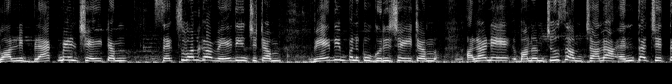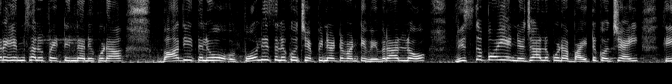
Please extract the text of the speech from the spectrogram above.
వాళ్ళని బ్లాక్మెయిల్ చేయటం సెక్సువల్గా వేధించటం వేధింపులకు గురి చేయటం. అలానే మనం చూసాం చాలా ఎంత చిత్రహింసలు పెట్టిందని కూడా బాధితులు పోలీసులకు చెప్పినటువంటి వివరాల్లో విస్తుపోయే నిజాలు కూడా బయటకు వచ్చాయి ఈ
